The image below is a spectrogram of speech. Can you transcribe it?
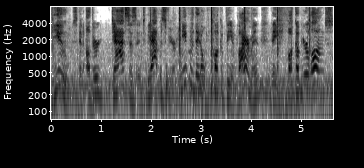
fumes and other gases into the atmosphere. And even if they don't fuck up the environment, they fuck up your lungs.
